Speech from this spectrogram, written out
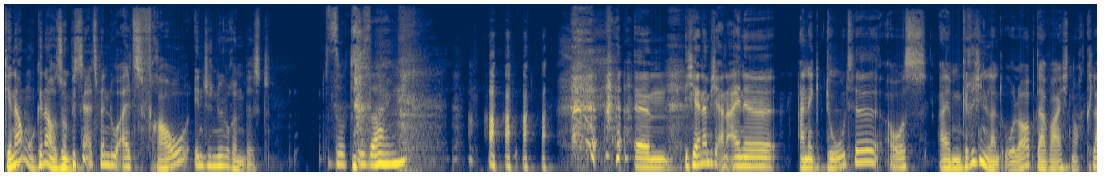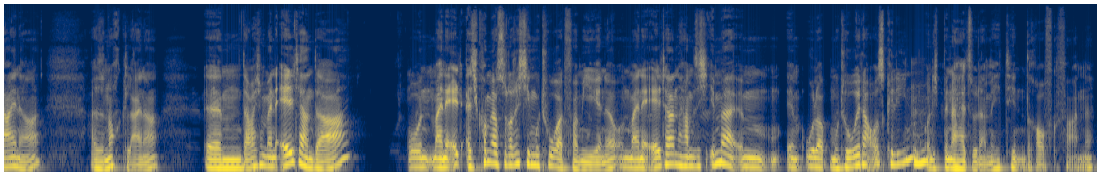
Genau, genau. So ein bisschen, als wenn du als Frau Ingenieurin bist. sozusagen. ähm, ich erinnere mich an eine Anekdote aus einem Griechenlandurlaub. Da war ich noch kleiner, also noch kleiner. Ähm, da war ich mit meinen Eltern da und meine Eltern, also ich komme ja aus so einer richtigen Motorradfamilie, ne? Und meine Eltern haben sich immer im, im Urlaub Motorräder ausgeliehen mhm. und ich bin da halt so damit hinten drauf gefahren, ne?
